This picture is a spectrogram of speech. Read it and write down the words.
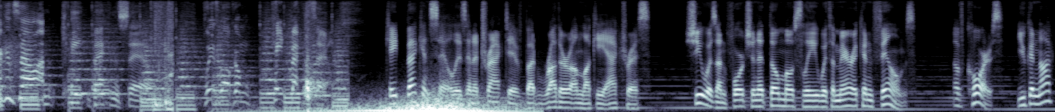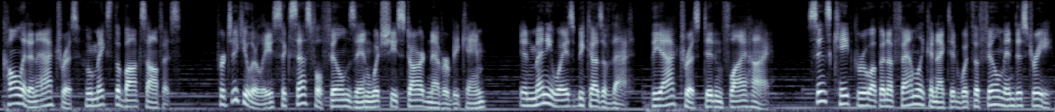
Beckinsale. Kate Beckinsale. Please welcome Kate Beckinsale. Kate Beckinsale is an attractive but rather unlucky actress. She was unfortunate though mostly with American films. Of course, you cannot call it an actress who makes the box office. Particularly successful films in which she starred never became. In many ways because of that, the actress didn't fly high. Since Kate grew up in a family connected with the film industry,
